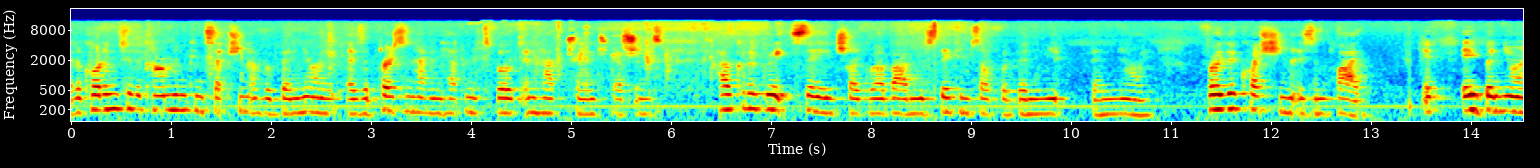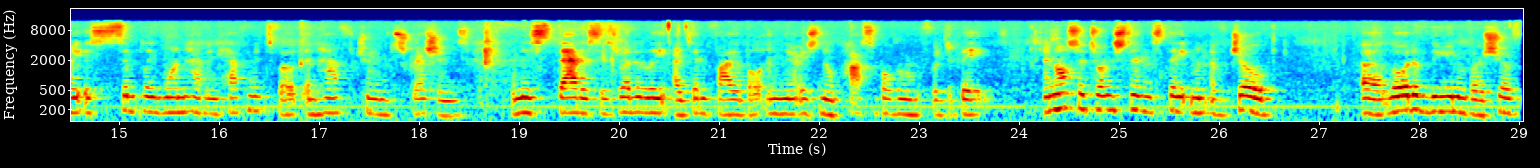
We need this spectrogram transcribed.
that according to the common conception of a Beinoni as a person having half mitzvot and half transgressions, how could a great sage like Rabbah mistake himself for Beinoni? Further question is implied. If a Beinoni is simply one having half mitzvot and half transgressions, and his status is readily identifiable and there is no possible room for debate. And also to understand the statement of Job uh, Lord of the universe, you have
